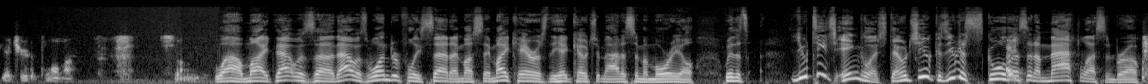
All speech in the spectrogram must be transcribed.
get your diploma. So. Wow, Mike, that was uh, that was wonderfully said. I must say, Mike Harris, the head coach at Madison Memorial, with us. You teach English, don't you? Because you just schooled us in a math lesson, bro. I,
